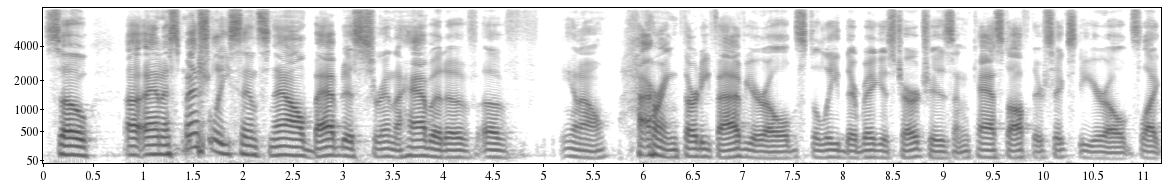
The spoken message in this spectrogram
So, uh, and especially since now Baptists are in the habit of, of you know, hiring 35 year olds to lead their biggest churches and cast off their 60 year olds like,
